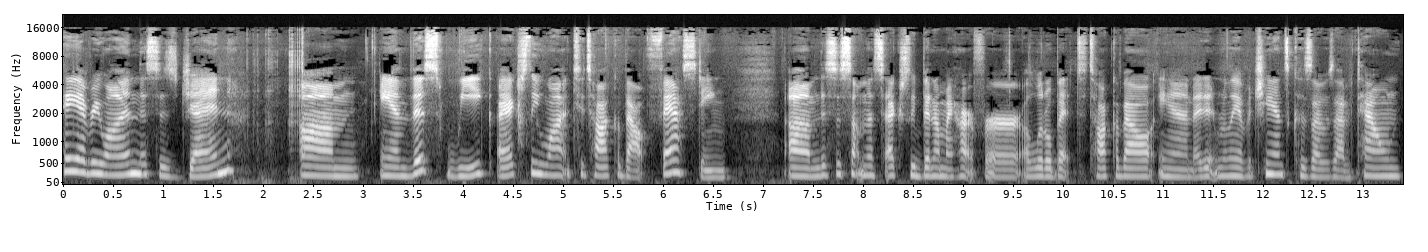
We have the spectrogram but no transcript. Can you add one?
Hey everyone, this is Jen. Um, and this week I actually want to talk about fasting. Um, this is something that's actually been on my heart for a little bit to talk about, and I didn't really have a chance because I was out of town,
